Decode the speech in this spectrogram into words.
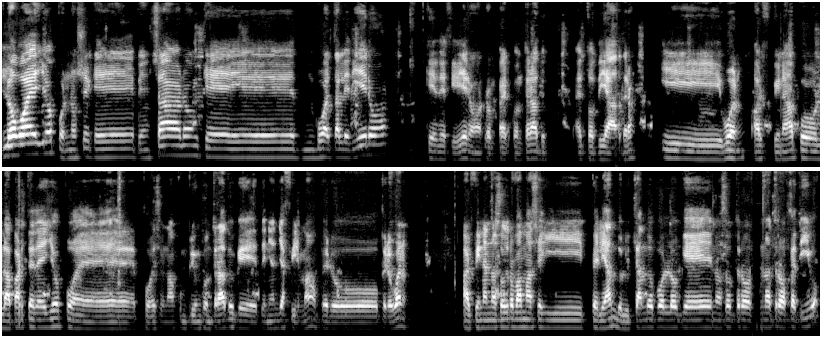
Luego a ellos, pues no sé qué pensaron, qué vueltas le dieron, que decidieron romper el contrato estos días atrás. Y bueno, al final, por la parte de ellos, pues, pues no han cumplido un contrato que tenían ya firmado. Pero, pero bueno, al final nosotros vamos a seguir peleando, luchando por lo que nosotros, nuestro objetivo.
